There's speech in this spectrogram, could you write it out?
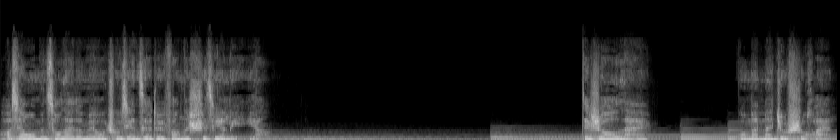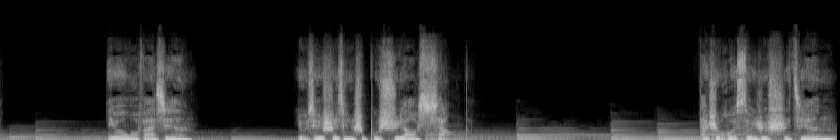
好像我们从来都没有出现在对方的世界里一样。但是后来，我慢慢就释怀了，因为我发现，有些事情是不需要想的，它只会随着时间，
